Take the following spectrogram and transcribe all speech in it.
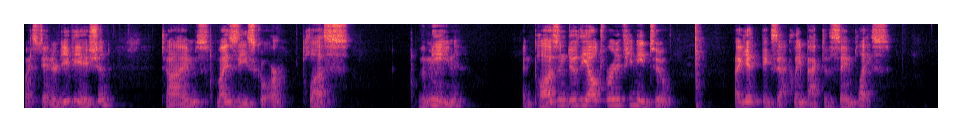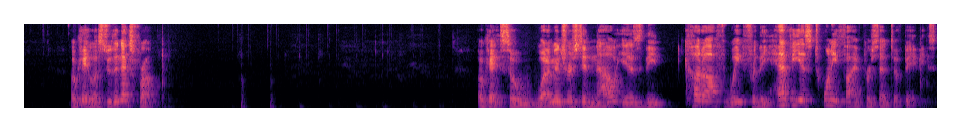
my standard deviation times my z-score plus the mean, and pause and do the algebra if you need to, I get exactly back to the same place. Okay, let's do the next problem. Okay, so what I'm interested in now is the cutoff weight for the heaviest 25% of babies.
